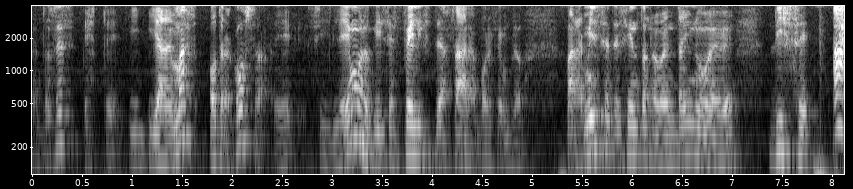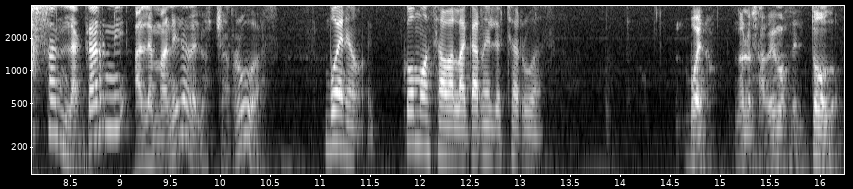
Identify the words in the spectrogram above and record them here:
Entonces, este, y, y además, otra cosa, eh, si leemos lo que dice Félix de Azara, por ejemplo, para 1799, dice, asan la carne a la manera de los charrúas. Bueno, ¿cómo asabar la carne de los charrúas? Bueno, no lo sabemos del todo,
